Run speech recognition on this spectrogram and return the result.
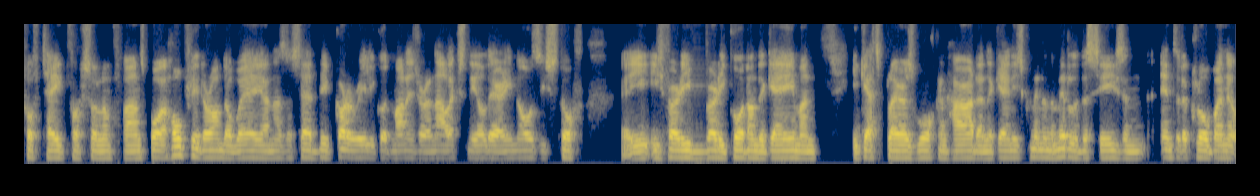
tough take for Sunderland fans. But hopefully they're on their way. And as I said, they've got a really good manager and Alex Neil there. He knows his stuff. Uh, he, he's very, very good on the game and he gets players working hard. And again, he's come in in the middle of the season into the club when it,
